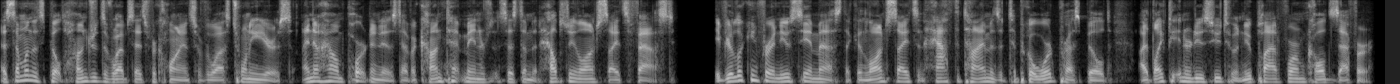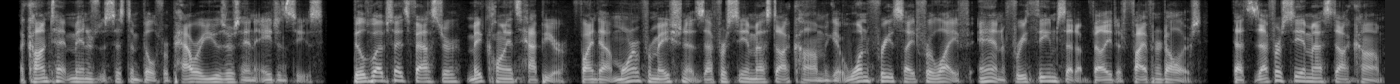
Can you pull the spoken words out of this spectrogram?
As someone that's built hundreds of websites for clients over the last 20 years, I know how important it is to have a content management system that helps me launch sites fast. If you're looking for a new CMS that can launch sites in half the time as a typical WordPress build, I'd like to introduce you to a new platform called Zephyr, a content management system built for power users and agencies. Build websites faster, make clients happier. Find out more information at zephyrcms.com and get one free site for life and a free theme setup valued at $500. That's zephyrcms.com.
